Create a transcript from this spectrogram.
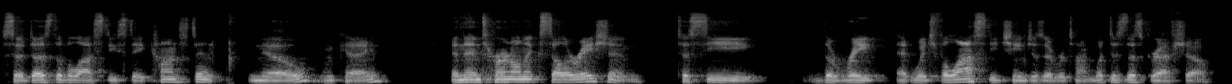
So does the velocity stay constant? No, okay and then turn on acceleration to see the rate at which velocity changes over time. What does this graph show?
